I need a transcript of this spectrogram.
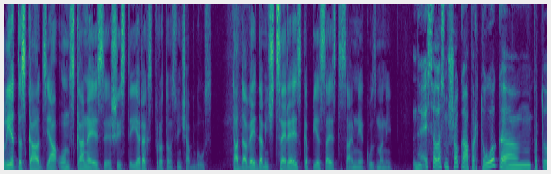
lietas, kādas, ja, un skanēs šis ieraksts, protams, viņš apgūs. Tādā veidā viņš cerēs, ka piesaista saimnieku uzmanību. Nē, es vēl esmu šokā par to, ka, par to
